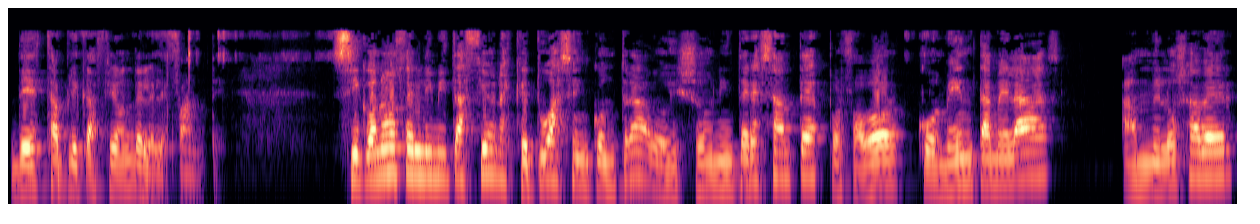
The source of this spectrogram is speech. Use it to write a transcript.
de esta aplicación del elefante. Si conoces limitaciones que tú has encontrado y son interesantes, por favor, coméntamelas, házmelo saber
